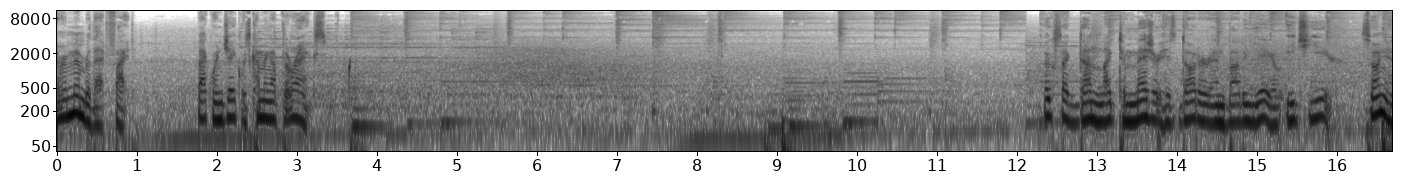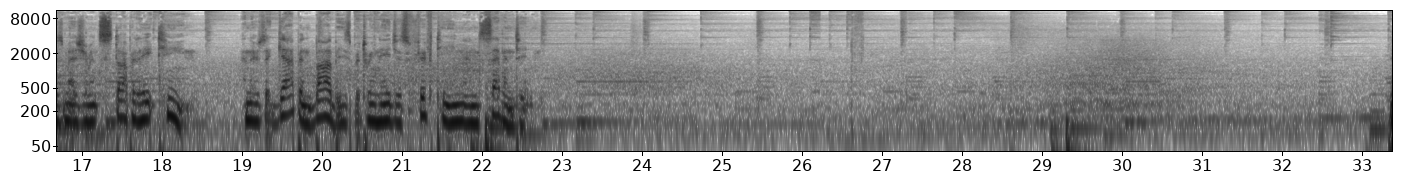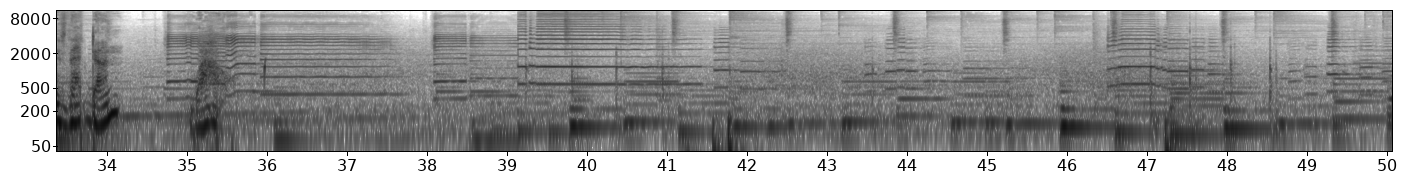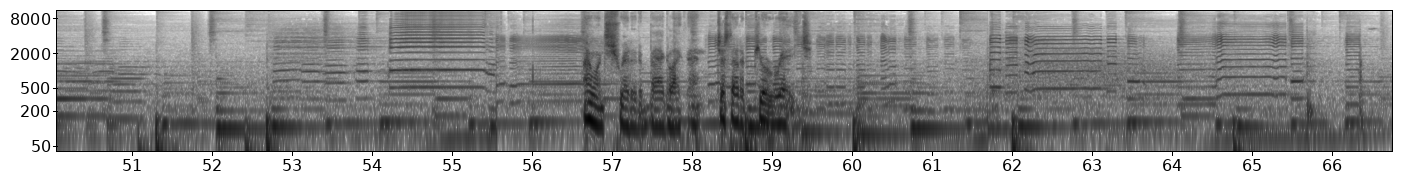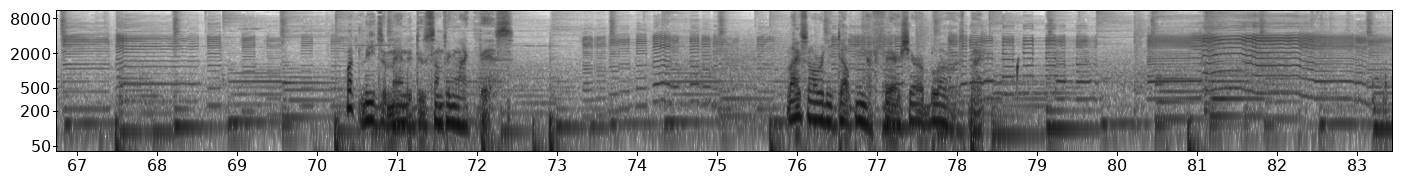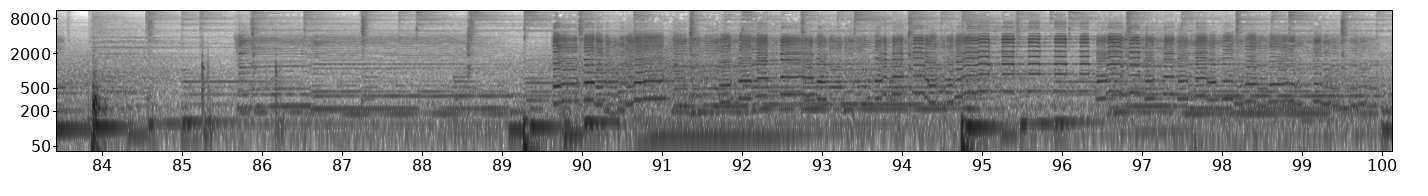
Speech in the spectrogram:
I remember that fight. Back when Jake was coming up the ranks. Looks like Dunn liked to measure his daughter and Bobby Yale each year. Sonia's measurements stop at 18, and there's a gap in Bobby's between ages 15 and 17. Is that done? Wow. I once shredded a bag like that, just out of pure rage. What leads a man to do something like this? Life's already dealt me a fair share of blows, but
